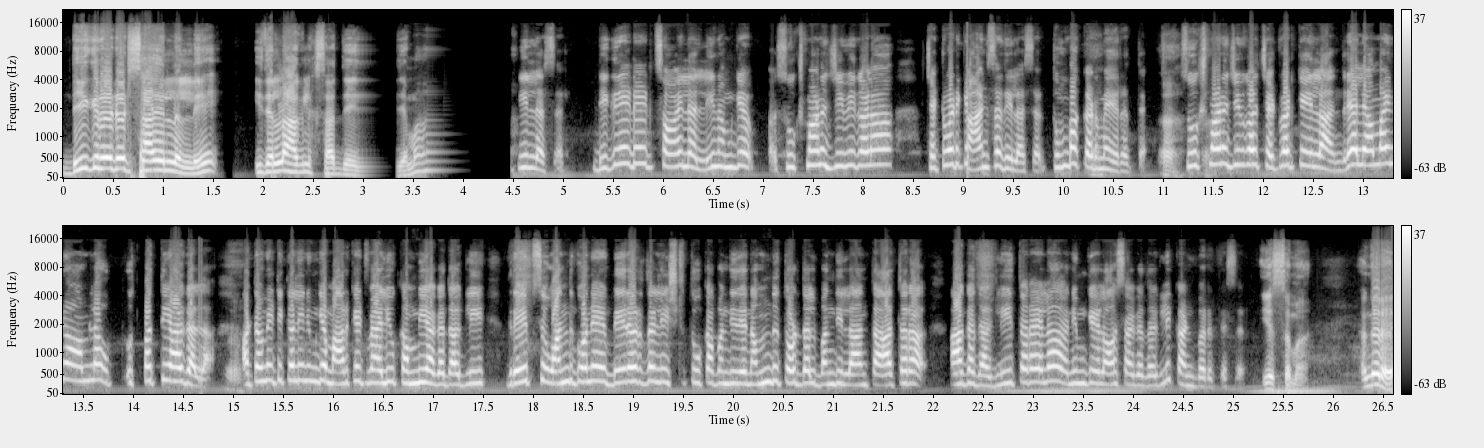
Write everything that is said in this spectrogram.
ಡಿಗ್ರೇಡೆಡ್ ಸಾಯಿಲ್ ಅಲ್ಲಿ ಇದೆಲ್ಲ ಆಗ್ಲಿಕ್ಕೆ ಸಾಧ್ಯ ಇದೆಯಮ್ಮ ಇಲ್ಲ ಸರ್ ಡಿಗ್ರೇಡೆಡ್ ಸಾಯಿಲ್ ಅಲ್ಲಿ ನಮ್ಗೆ ಸೂಕ್ಷ್ಮಾಣು ಜೀವಿಗಳ ಚಟುವಟಿಕೆ ಕಾಣಿಸೋದಿಲ್ಲ ಸರ್. ತುಂಬಾ ಕಡಿಮೆ ಇರುತ್ತೆ. ಸೂಕ್ಷ್ಮಾಣು ಜೀವಿಗಳ ಚಟುವಟಿಕೆ ಇಲ್ಲ ಅಂದ್ರೆ ಅಲ್ಲಿ ಅಮೈನೋ ಆಮ್ಲ ಉತ್- ಉತ್ಪತ್ತಿ ಆಗಲ್ಲ. ಆಟೋಮೆಟಿಕಲಿ ನಿಮ್ಗೆ ಮಾರ್ಕೆಟ್ ವ್ಯಾಲ್ಯೂ ಕಮ್ಮಿ ಆಗೋದಾಗ್ಲಿ ಗ್ರೇಪ್ಸ್ ಒಂದ್ ಗೊನೆ ಬೇರೆಯವ್ರದಲ್ಲಿ ಇಷ್ಟು ತೂಕ ಬಂದಿದೆ ನಮ್ದು ತೋಟದಲ್ಲಿ ಬಂದಿಲ್ಲ ಅಂತ ಆತರ ತರ ಆಗೋದಾಗ್ಲಿ ಈ ತರ ಎಲ್ಲ ನಿಮ್ಗೆ ಲಾಸ್ ಆಗೋದಾಗ್ಲಿ ಕಂಡು ಬರುತ್ತೆ ಸರ್. ಎಸ್ ಅಮ್ಮ. ಹಂಗಾರೆ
